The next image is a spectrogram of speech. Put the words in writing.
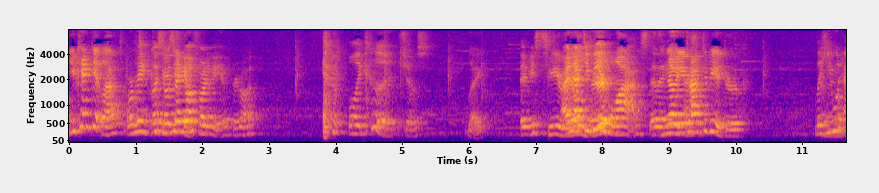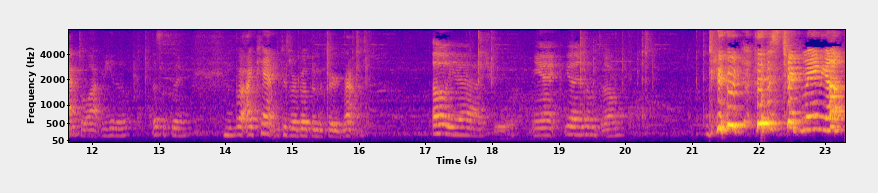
get. You can't get left. Or maybe you're gonna second. in front of me. I forgot. well, I could just. Like I'd, be, Be I'd have to be derp. in last, and then no, you you have to be a derp. Like you would have to lap me though. That's the thing. But I can't because we're both in the third round. Oh yeah, true. Yeah, yeah, I'm dumb. Dude, this trick mania.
